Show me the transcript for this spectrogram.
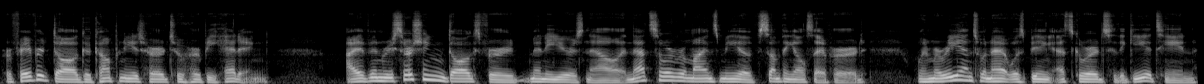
her favorite dog accompanied her to her beheading. I've been researching dogs for many years now, and that sort of reminds me of something else I've heard. When Marie Antoinette was being escorted to the guillotine,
